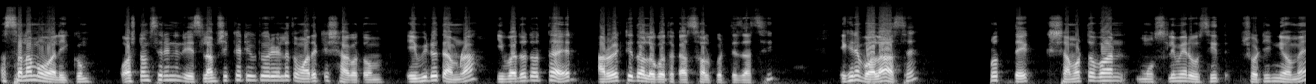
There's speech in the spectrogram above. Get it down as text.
আসসালামু আলাইকুম। অষ্টম শ্রেণির ইসলাম শিক্ষা টিউটোরিয়ালে তোমাদেরকে স্বাগতম। এই ভিডিওতে আমরা ইবাদত অধ্যায়ের আরও একটি দলগত কাজ সলভ করতে যাচ্ছি। এখানে বলা আছে, প্রত্যেক সামর্থ্যবান মুসলিমের উচিত সঠিক নিয়মে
